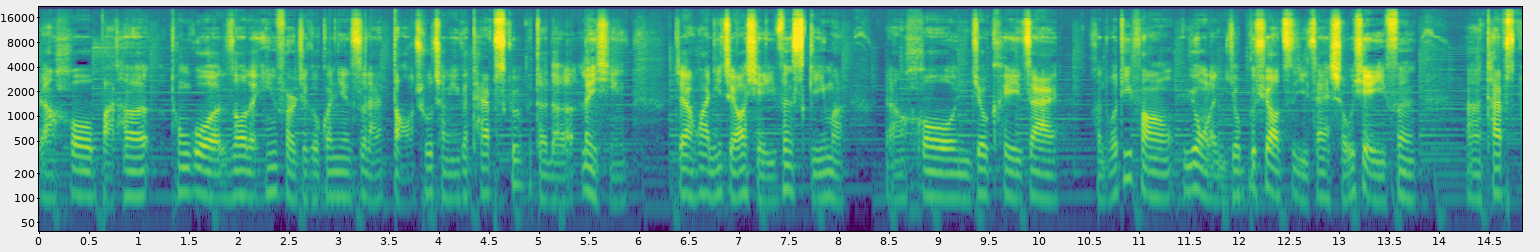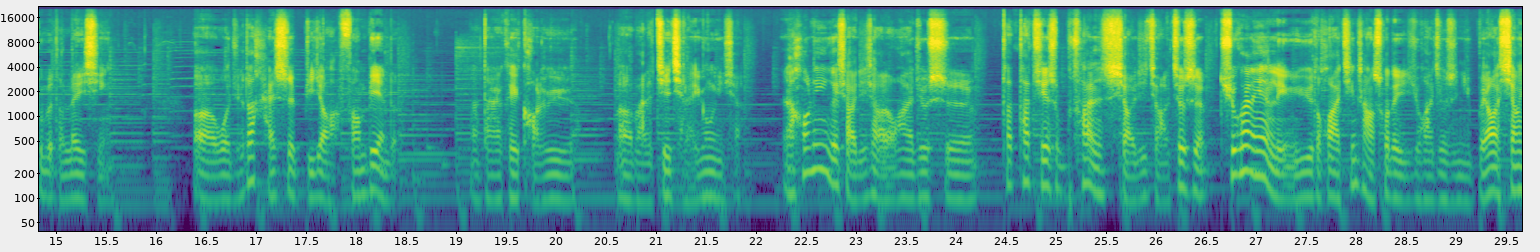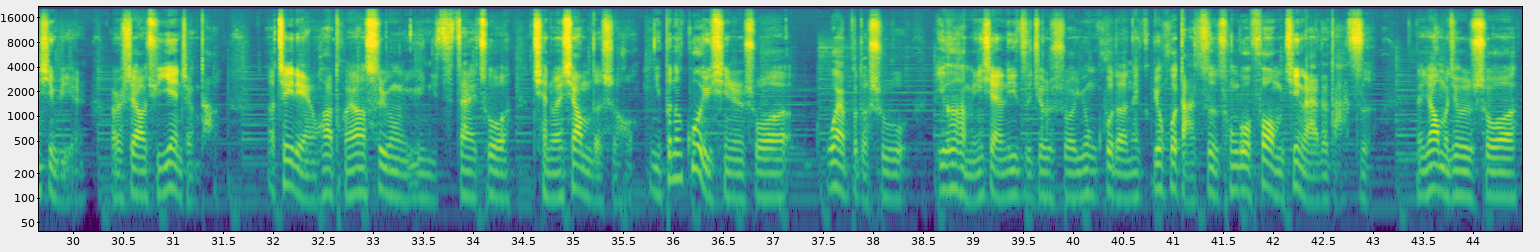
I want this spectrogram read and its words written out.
然后把它通过 Zoho 的 infer 这个关键字来导出成一个 TypeScript 的类型。这样的话，你只要写一份 schema，然后你就可以在很多地方用了，你就不需要自己再手写一份啊 TypeScript 的类型。呃，我觉得还是比较方便的，那大家可以考虑，呃，把它接起来用一下。然后另一个小技巧的话，就是它它其实不算小技巧，就是区块链领域的话，经常说的一句话就是你不要相信别人，而是要去验证它。呃，这一点的话，同样适用于你在做前端项目的时候，你不能过于信任说外部的输入。一个很明显的例子就是说，用户的那个用户打字通过 form 进来的打字，那要么就是说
